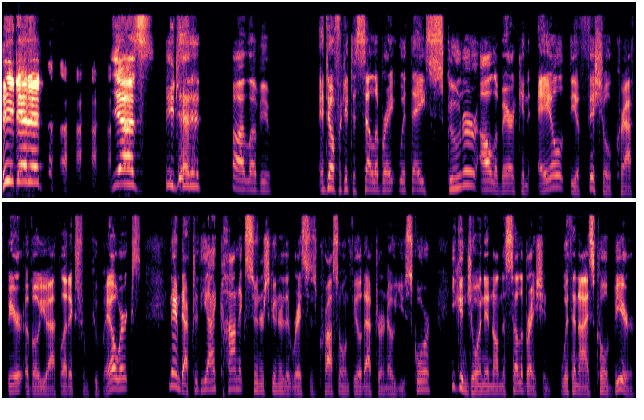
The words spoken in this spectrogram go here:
He did it. yes, he did it. Oh, I love you. And don't forget to celebrate with a Schooner All American Ale, the official craft beer of OU Athletics from Coop Ale Works. Named after the iconic Sooner schooner that races across Owen Field after an OU score, you can join in on the celebration with an ice cold beer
